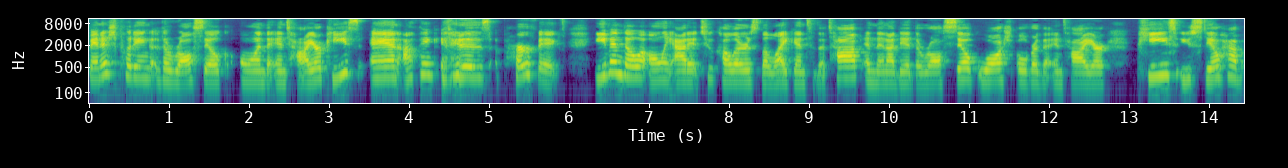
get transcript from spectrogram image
finished putting the raw silk on the entire piece and I think it is perfect. Even though I only added two colors, the lichen to the top, and then I did the raw silk wash over the entire piece, you still have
